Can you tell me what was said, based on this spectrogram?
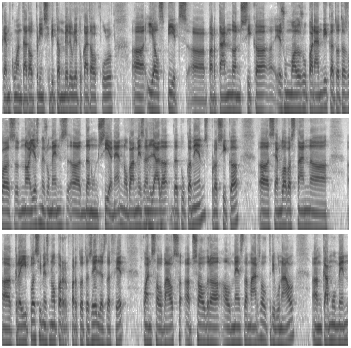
que hem comentat al principi, també li hauria tocat el cul uh, i els pits. Uh, per tant, doncs sí que és un modus operandi que totes les noies més o menys uh, denuncien, eh? no va més enllà de, de tocaments, però sí que uh, sembla bastant... Uh, Uh, creïble, si més no per, per totes elles. De fet, quan se'l va absoldre el mes de març, el tribunal en cap moment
